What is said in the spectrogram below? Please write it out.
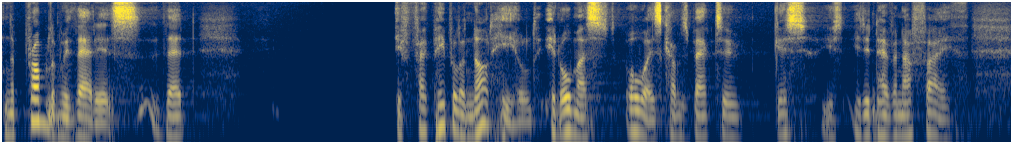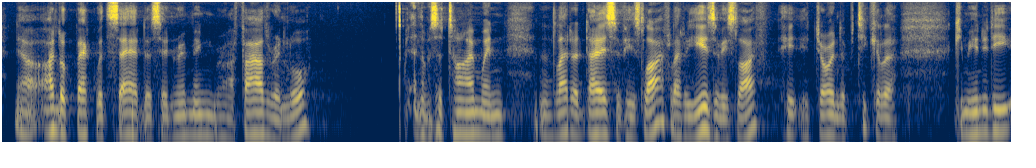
And the problem with that is that if people are not healed, it almost always comes back to, guess you, you didn't have enough faith. Now, I look back with sadness and remember my father in law and there was a time when, in the latter days of his life, latter years of his life, he, he joined a particular community,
